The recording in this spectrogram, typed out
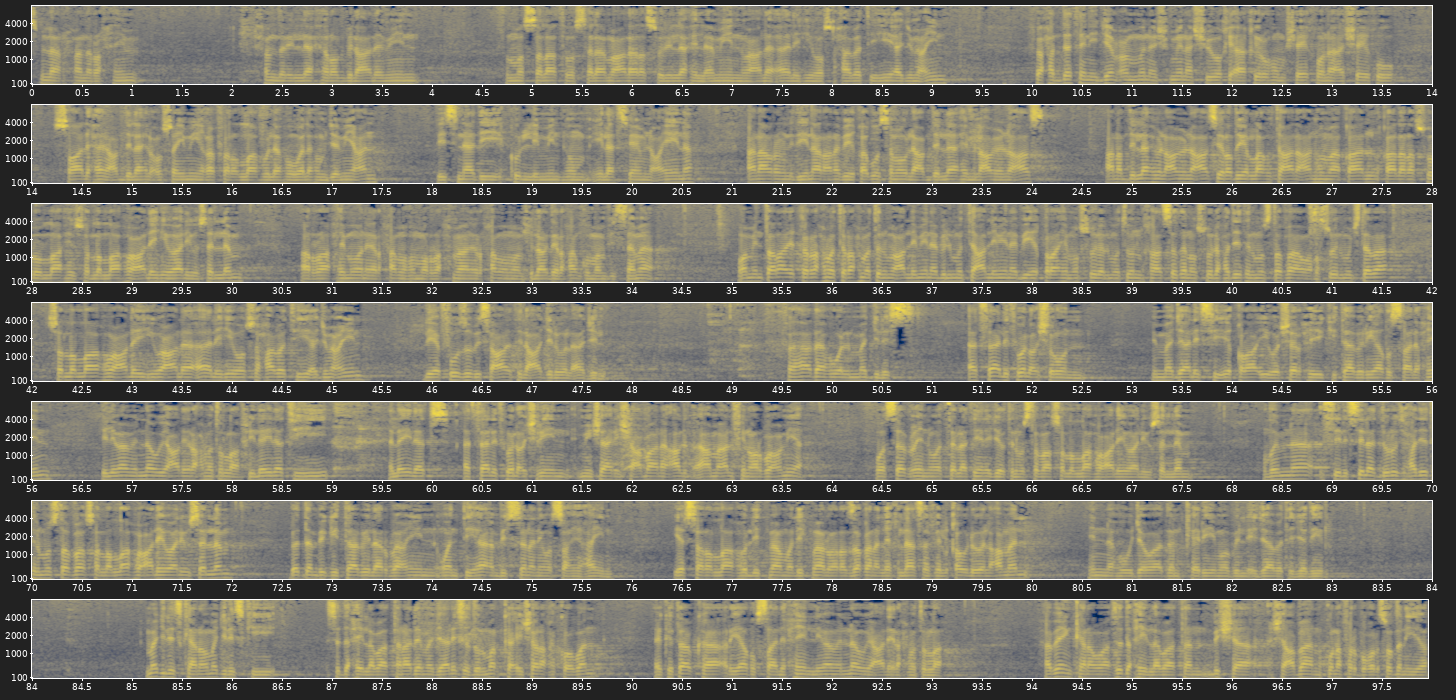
bsmi اllah الرxmaan الرaxيim alxamdu lilahi rb اlcaalamiin ثuma الصlaaة والsalaam عlى rasuuli اllahi اlأmin وعlى آlih وصxaabatihi أجmaciin faxadaثnii jamcu min الshuyuuخi aakhiruhm shaykhuna الshaykhu صالح بن cبد الله الcusaymi غfر الله له ولهم جميعا بإsناad kل منهم إلى سفyان بن عyynة عن cمر بن دينار عن أbي qبوس mولى cبدالله بن cمر بن can cabdillahi bn camr bn caasi radi allahu tacala canhuma qaal qaala rasuulu llahi sala allahu alayhi waalihi wasalam alraaximuuna yarxamuhum araxmaan yarxamu man fi lardi yarxamkum man fi sama wmin taraa'iq raxmati raxmat lmucalimiina bilmutacalimiina biiqraa'ihim usuul almutuun khaasatan usuul xadiid almustafa wa rasuul mujtaba sala allahu calayhi wacala aalihi wa saxaabatihi ajmaciin liyafuuzuu bisacaadati alcajil walaajil fahada huwa almajlis athaalith walcishruun min majaalisi إqraءi وsharxi kitaabi ryaad الصاalixiin lلimaam الnawwi عalيh raxmat اllah fi leylatihi leylaة الثالث والcشhriin min شhahri شhacbaan cama أف وسبع وثلاثين هجرة المصطفى صلى الله عليه وآله وسلم ضمن سلسلة دروس حديث المصطفى صلى الله عليه وآله وسلم بدءا بكتاب الأربعين وانتهاء بالسنن والصحيحين يسر الله الإتمام والإكمال ورزقنا الإخلاص في القول والعمل إنه جواد كريم وبالإجابة جدير majliskan oo majliskii saddexiy labaatanaad ee majaalisa dulmarka ay sharaxa kooban ee kitaabka riyaad saalixiin limaam alnawowi caleyh raxmat ullah habeenkana waa saddexiy labaatan bisha shacbaan kun afar boqolsoddoniyo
